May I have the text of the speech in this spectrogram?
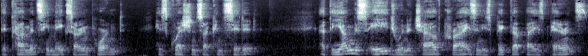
The comments he makes are important, his questions are considered. At the youngest age, when a child cries and he's picked up by his parents,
